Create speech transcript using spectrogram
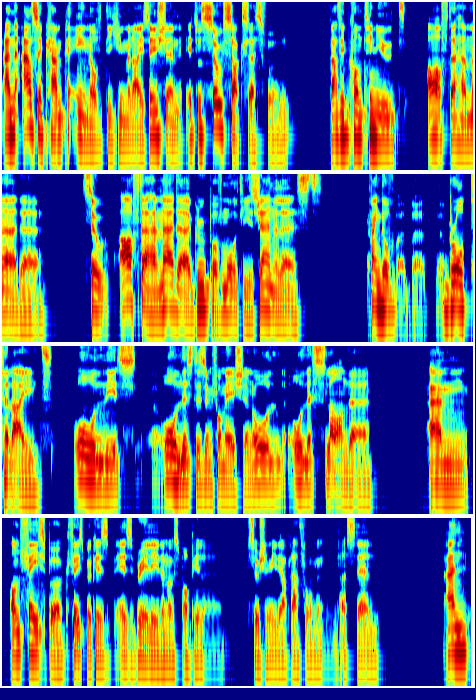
And as a campaign of dehumanization, it was so successful that it continued after her murder. So after her murder, a group of Maltese journalists kind of uh, uh, brought to light all this, all this disinformation, all, all this slander, um, on Facebook. Facebook is, is really the most popular social media platform in Malta. And,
